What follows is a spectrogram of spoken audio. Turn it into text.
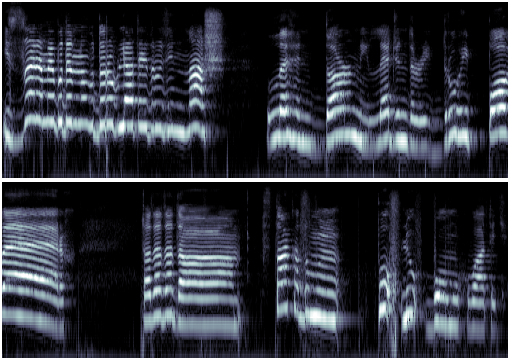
І зараз ми будемо доробляти, друзі, наш легендарний, legendary другий поверх. Та-да-да-да. Стака, думаю, по-любому хватить.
